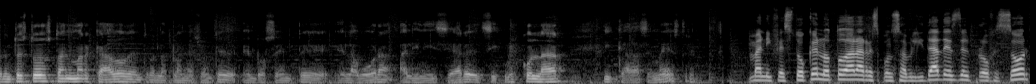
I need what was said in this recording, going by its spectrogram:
Pero entonces todo está enmarcado dentro de la planeación que el docente elabora al iniciar el ciclo escolar y cada semestre. Manifestó que no toda la responsabilidad es del profesor,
